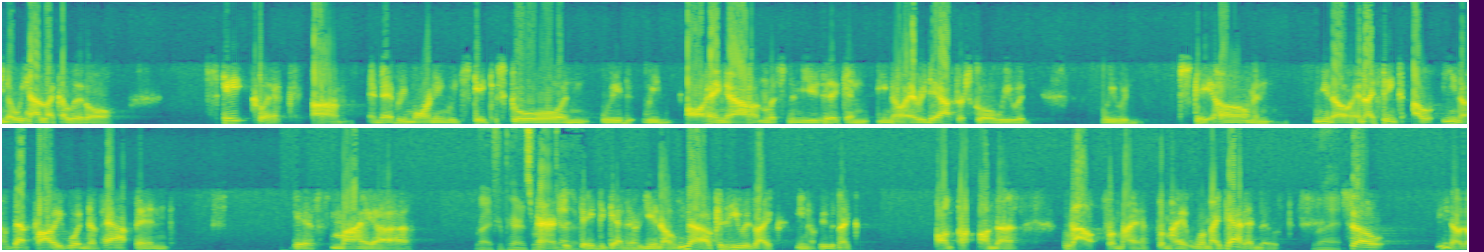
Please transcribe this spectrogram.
you know, we had like a little skate click. Um, and every morning we'd skate to school and we'd, we'd all hang out and listen to music. And, you know, every day after school we would, we would skate home and, you know, and I think, I, you know, that probably wouldn't have happened if my, uh, right if your parents were parents had stayed together, you know, no, cause he was like, you know, he was like on, on the route from my, from my, where my dad had moved. Right. So, you know,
